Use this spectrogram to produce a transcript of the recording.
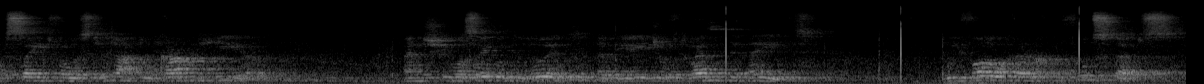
of Saint Faustina to come here. And she was able to do it at the age of 28. We follow her footsteps.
